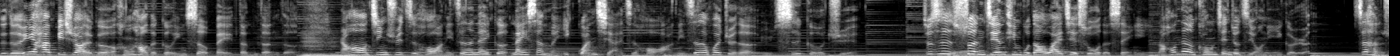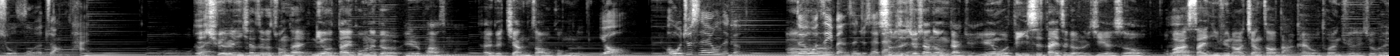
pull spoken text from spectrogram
对对，因为它必须要有一个很好的隔音设备等等的。嗯，然后进去之后啊，你真的那个那一扇门一关起来之后啊，你真的会觉得与世隔绝，就是瞬间听不到外界所有的声音，然后那个空间就只有你一个人，是很舒服的状态。哦，我可以确认一下这个状态，你有带过那个 AirPods 吗？它有个降噪功能。有，哦，我就是在用那个。对，我自己本身就是在戴，是不是就像那种感觉？因为我第一次戴这个耳机的时候，我把它塞进去，然后降噪打开，我突然觉得就哎，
